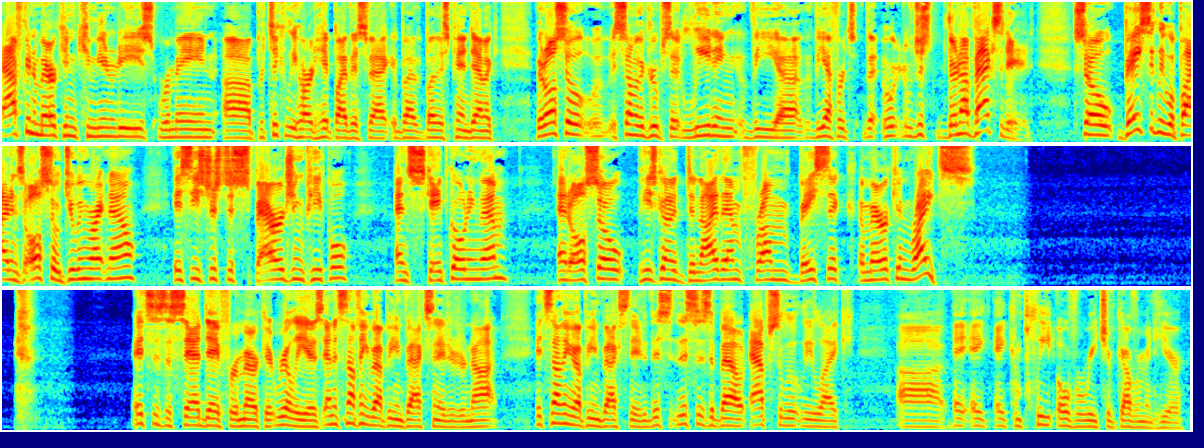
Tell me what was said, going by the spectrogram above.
African American communities remain uh, particularly hard hit by this vac- by, by this pandemic. But also some of the groups that leading the uh, the efforts that are just they're not vaccinated. So basically, what Biden's also doing right now is he's just disparaging people and scapegoating them, and also he's going to deny them from basic American rights. This is a sad day for America. It really is, and it's nothing about being vaccinated or not. It's nothing about being vaccinated. This this is about absolutely like uh, a, a, a complete overreach of government here.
